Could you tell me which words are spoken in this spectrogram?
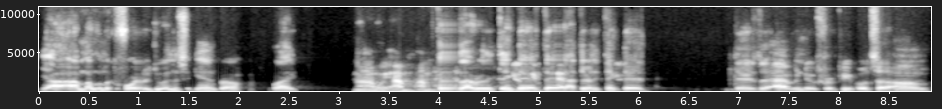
yeah, I'm, I'm looking forward to doing this again, bro. Like, no, nah, we, I'm, I'm. Because I really think there, there, I really think that there's an avenue for people to, um,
